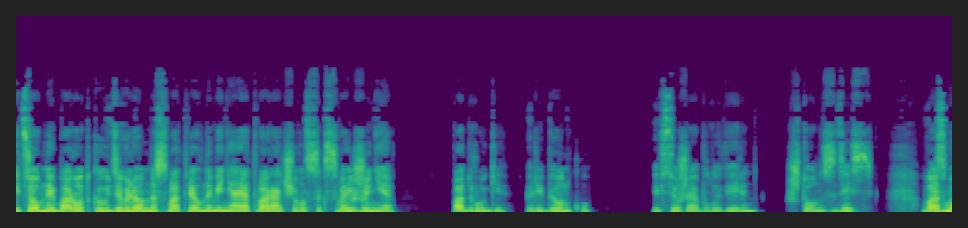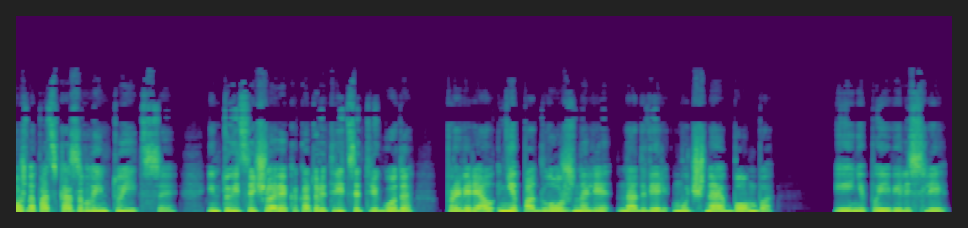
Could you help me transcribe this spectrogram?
и темной бородкой удивленно смотрел на меня и отворачивался к своей жене, подруге, ребенку. И все же я был уверен, что он здесь. Возможно, подсказывала интуиция. Интуиция человека, который 33 года проверял, не подложена ли на дверь мучная бомба и не появились ли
